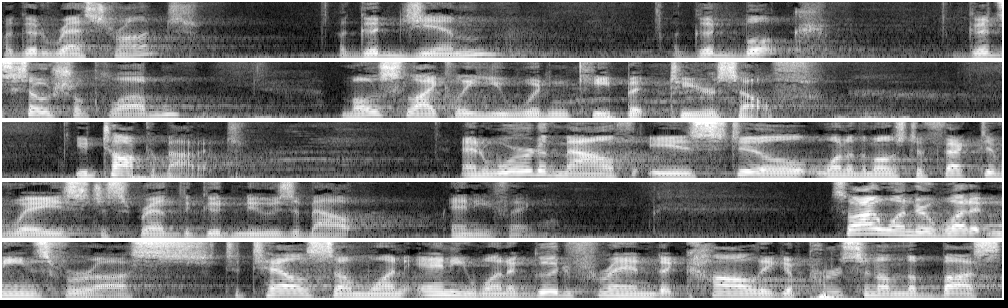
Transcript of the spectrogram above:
a good restaurant, a good gym, a good book, a good social club, most likely you wouldn't keep it to yourself. you'd talk about it. And word of mouth is still one of the most effective ways to spread the good news about anything. So I wonder what it means for us to tell someone, anyone, a good friend, a colleague, a person on the bus,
